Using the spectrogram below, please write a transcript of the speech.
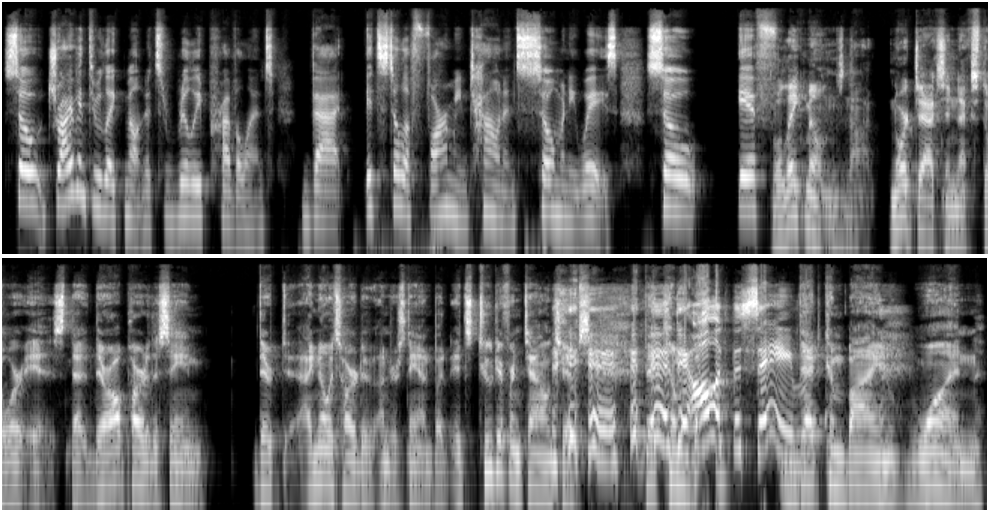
So driving through Lake Milton, it's really prevalent that it's still a farming town in so many ways. So if well, Lake Milton's not. North Jackson next door is. That they're all part of the same they're I know it's hard to understand, but it's two different townships that combi- they all look the same. That combine one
